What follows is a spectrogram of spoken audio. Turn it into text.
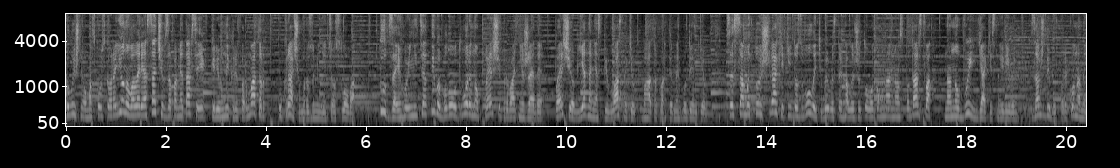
колишнього московського району Валерій Асачев запам'ятався як керівник-реформатор у кращому розумінні цього слова. Тут за його ініціативи було утворено перші приватні жеди, перші об'єднання співвласників багатоквартирних будинків. Це саме той шлях, який дозволить вивести галузь житлово-комунального господарства на новий якісний рівень. Завжди був переконаний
